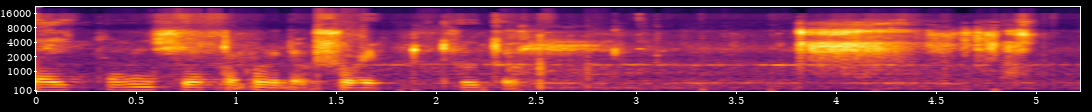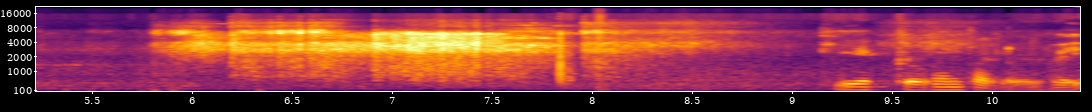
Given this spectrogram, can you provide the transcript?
লাইক কমেন্ট শেয়ারটা করে দাও সবাই দ্রুত। কি একটা রকম পাগল ভাই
